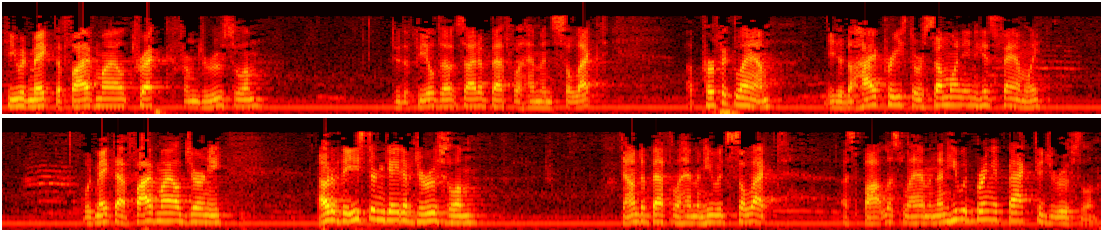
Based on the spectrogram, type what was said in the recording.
He would make the five mile trek from Jerusalem to the fields outside of Bethlehem and select a perfect lamb, either the high priest or someone in his family would make that five mile journey out of the eastern gate of Jerusalem down to Bethlehem and he would select a spotless lamb and then he would bring it back to Jerusalem.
